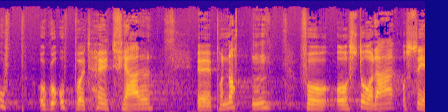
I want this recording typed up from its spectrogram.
opp og gå opp på et høyt fjell eh, på natten for å stå der og se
